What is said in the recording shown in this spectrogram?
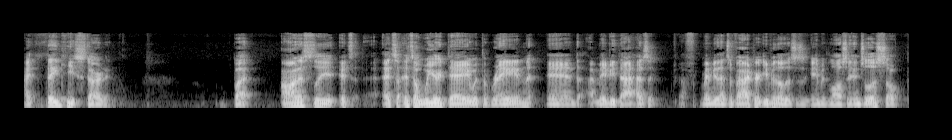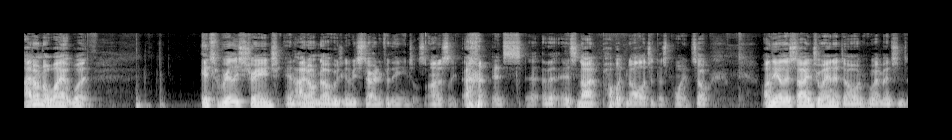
I think he's starting, but honestly, it's it's it's a weird day with the rain, and uh, maybe that has a maybe that's a factor. Even though this is a game in Los Angeles, so I don't know why it would. It's really strange, and I don't know who's going to be starting for the Angels. Honestly, it's uh, it's not public knowledge at this point. So on the other side, Joan Adon, who I mentioned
